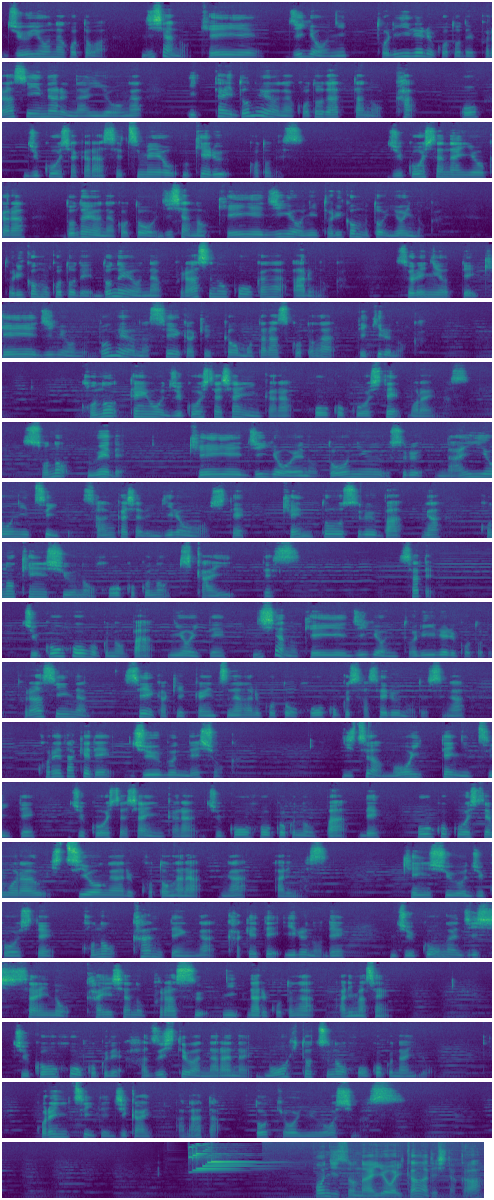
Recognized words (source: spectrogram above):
重要なことは自社の経営、事業に取り入れることでプラスになる内容が一体どのようなことだったのかを受講者から説明を受けることです。受講した内容からどのようなことを自社の経営事業に取り込むと良いのか、取り込むことでどのようなプラスの効果があるのか、それによって経営事業のどのような成果結果をもたらすことができるのか。この点を受講した社員から報告をしてもらいます。その上で経営事業への導入する内容について参加者で議論をして検討する場がこの研修の報告の機会です。さて、受講報告の場において自社の経営事業に取り入れることでプラスになる成果結果につながることを報告させるのですが、これだけで十分でしょうか？実はもう一点について受講した社員から受講報告の場で報告をしてもらう必要がある事柄があります。研修を受講してこの観点が欠けているので受講が実際の会社のプラスになることがありません。受講報告で外してはならないもう一つの報告内容。これについて次回あなたと共有をします。本日の内容はいかがでしたか？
